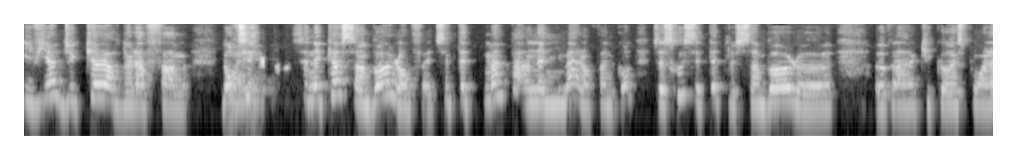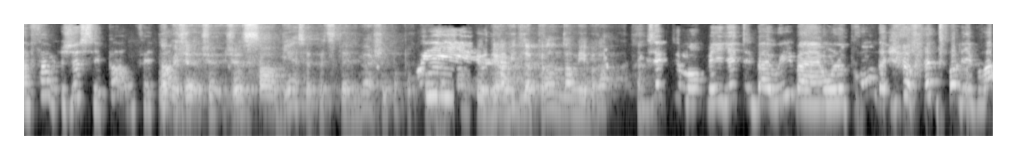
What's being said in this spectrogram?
il, vient du cœur de la femme. Donc, ce n'est qu'un symbole, en fait. C'est peut-être même pas un animal, en fin de compte. Ça se trouve, c'est peut-être le symbole euh, euh, qui correspond à la femme. Je ne sais pas, en fait. Non, hein. mais je, je, je, sens bien, ce petit animal. Je ne sais pas pourquoi. j'ai envie de le prendre dans mes bras. Exactement. Mais il est, bah oui, bah, on le prend d'ailleurs dans les bras.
